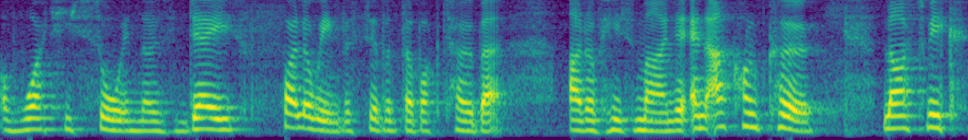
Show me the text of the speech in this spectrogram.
of what he saw in those days following the 7th of October out of his mind. And I concur. Last week,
